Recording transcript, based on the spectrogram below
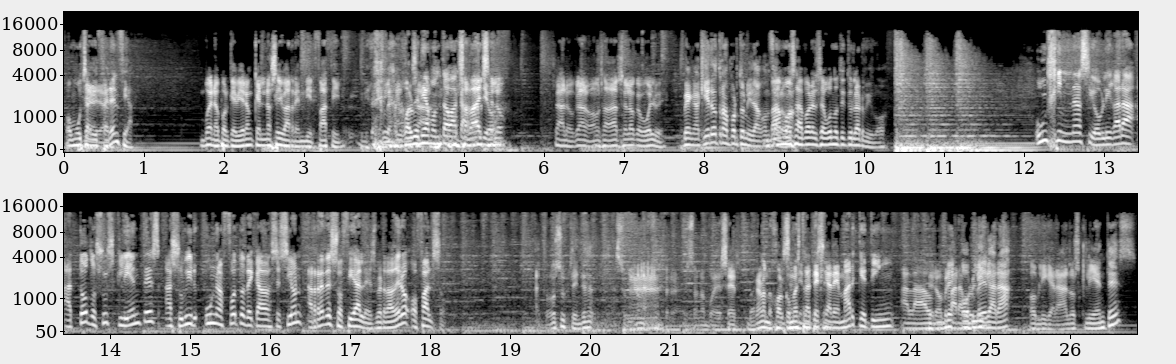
o mucha Ya, ya. diferencia. Bueno, porque vieron que él no se iba a rendir fácil. Igual venía montado a caballo. Claro, claro, vamos a dárselo que vuelve. Venga, quiero otra oportunidad, Gonzalo. Vamos va. a por el segundo titular vivo. Un gimnasio obligará a todos sus clientes a subir una foto de cada sesión a redes sociales, ¿verdadero o falso? A todos sus clientes a subir una- pero eso no puede ser. Bueno, a lo mejor como estrategia de marketing a la Pero hombre, para volver- obligará, obligará a los clientes.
